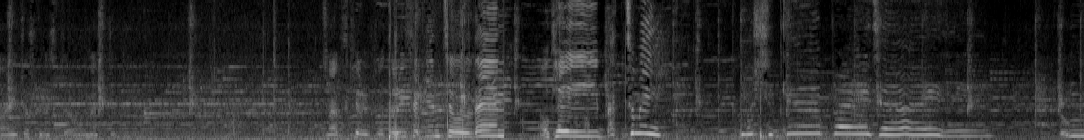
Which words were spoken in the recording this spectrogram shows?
I just missed, uh, messed it let's cure it for 30 seconds till then okay back to me मुश्किल पड़ जाए तुम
